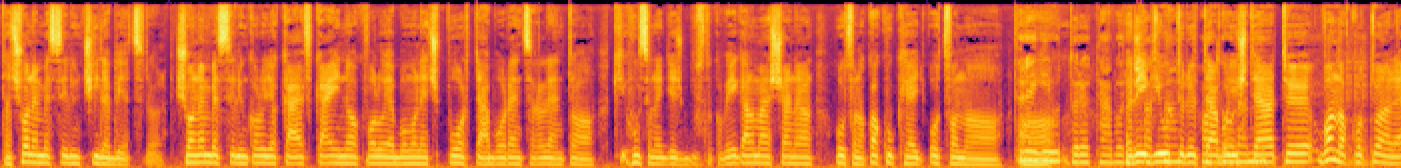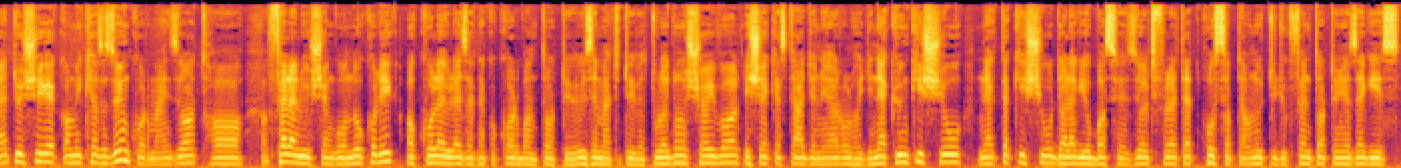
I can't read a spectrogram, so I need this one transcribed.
Tehát soha nem beszélünk Csillebécről. Soha nem beszélünk arról, hogy a KFK-inak valójában van egy sport sporttábor rendszere lent a 21-es busznak a végállomásánál, ott van a Kakukhegy, ott van a, a, a régi úttörőtábor a régi úttörőtábor is, tehát vannak ott olyan lehetőségek, amikhez az önkormányzat, ha felelősen gondolkodik, akkor leül ezeknek a karbantartó üzemeltetővel tulajdonosaival, és elkezd tárgyalni arról, hogy nekünk is jó, nektek is jó, de a legjobb az, hogy a zöld feletet hosszabb távon úgy tudjuk fenntartani, hogy az egész,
